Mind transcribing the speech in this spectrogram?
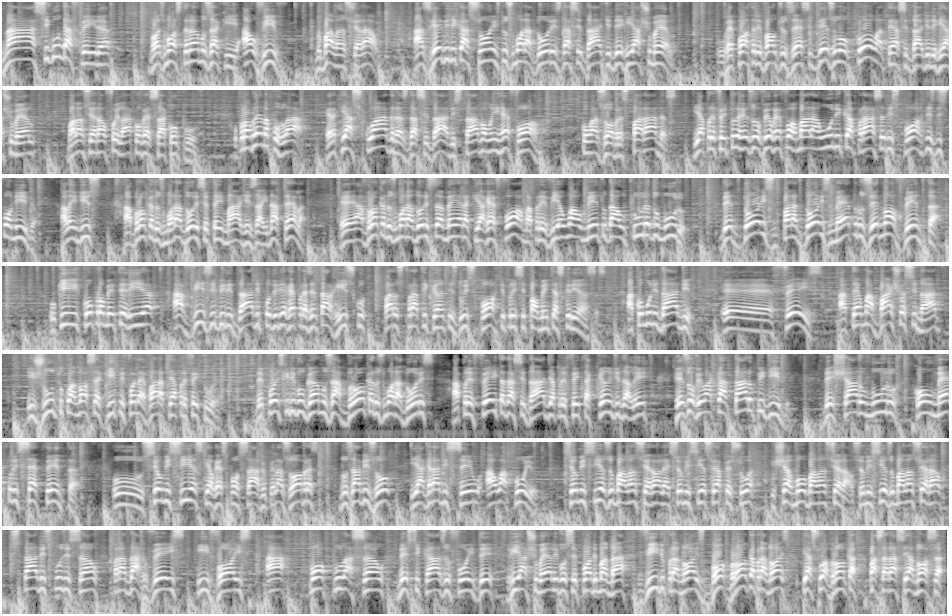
Na segunda-feira, nós mostramos aqui, ao vivo, no Balanço Geral, as reivindicações dos moradores da cidade de Riachuelo. O repórter Ivaldo José se deslocou até a cidade de Riachuelo. O Balanço Geral foi lá conversar com o povo. O problema por lá era que as quadras da cidade estavam em reforma, com as obras paradas, e a prefeitura resolveu reformar a única praça de esportes disponível. Além disso, a bronca dos moradores, você tem imagens aí na tela, é, a bronca dos moradores também era que a reforma previa um aumento da altura do muro de 2 para 2 metros e 90, o que comprometeria a visibilidade e poderia representar risco para os praticantes do esporte, principalmente as crianças. A comunidade é, fez até um abaixo assinado e junto com a nossa equipe foi levar até a prefeitura. Depois que divulgamos a bronca dos moradores, a prefeita da cidade, a prefeita Cândida Leite, resolveu acatar o pedido, deixar o muro com 1,70m. O seu Messias, que é o responsável pelas obras, nos avisou e agradeceu ao apoio seu Messias, o Balanço Geral, aliás, seu Messias foi a pessoa que chamou o Balanço Geral. Seu Messias, o Balanço Geral está à disposição para dar vez e voz à população. Neste caso foi de Riachuelo e você pode mandar vídeo para nós, bronca para nós, que a sua bronca passará a ser a nossa.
